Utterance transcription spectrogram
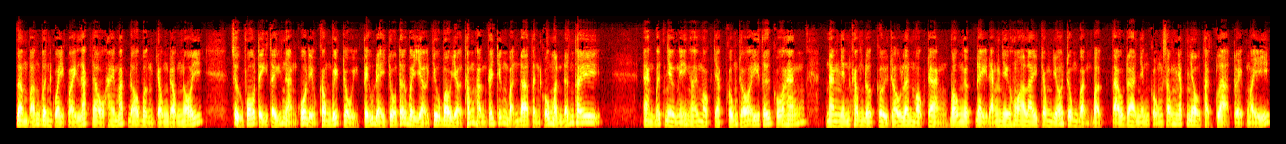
Lâm Vãn Vinh quầy quậy lắc đầu, hai mắt đỏ bừng trộn rộng nói. Sư phó tỷ tỷ nàng có điều không biết rồi, tiểu đệ cho tới bây giờ chưa bao giờ thống hận cái chứng bệnh đa tình của mình đến thế. An Bích Như nghĩ ngợi một chập cũng rõ ý tứ của hắn. Nàng nhịn không được cười rộ lên một tràng, bộ ngực đầy đặn như hoa lay trong gió trung bần bật, tạo ra những cuộn sóng nhấp nhô thật là tuyệt mỹ.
